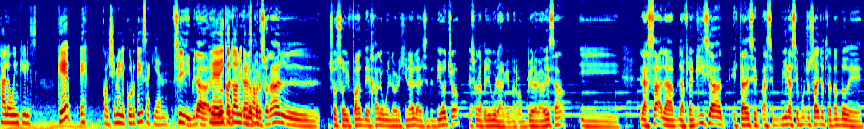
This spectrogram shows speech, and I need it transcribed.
Halloween Kills? Que es con Jamie Lee Curtis, a quien Sí, mira. Le dedico todo mi En corazón. lo personal, yo soy fan de Halloween, la original, la del 78. Es una película que me rompió la cabeza. Y la, la, la franquicia está desde hace, viene hace muchos años tratando de,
